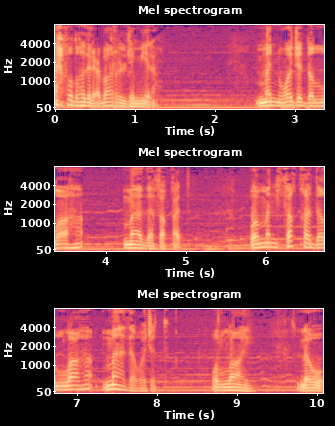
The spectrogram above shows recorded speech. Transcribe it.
احفظوا هذه العبارة الجميلة. من وجد الله ماذا فقد؟ ومن فقد الله ماذا وجد؟ والله لو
